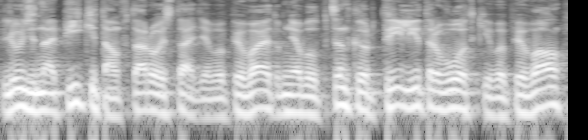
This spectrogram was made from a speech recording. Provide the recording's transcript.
люди на пике, там, второй стадии выпивают. У меня был пациент, который 3 литра водки выпивал,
